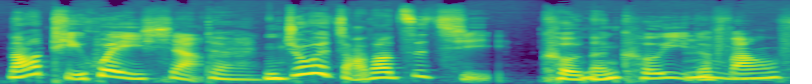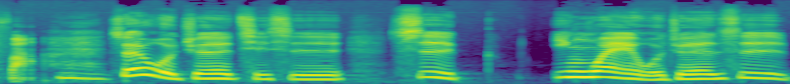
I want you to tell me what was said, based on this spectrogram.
然后体会一下，对你就会找到自己。可能可以的方法，所以我觉得其实是因为我觉得是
